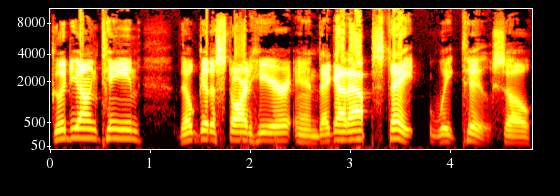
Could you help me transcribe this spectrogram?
Good young team. They'll get a start here, and they got App State week two. So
